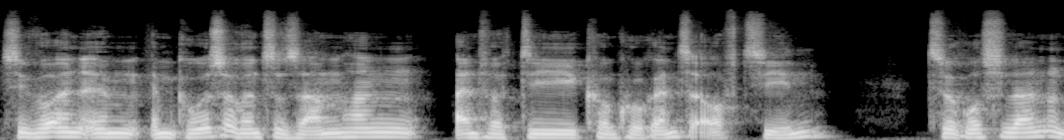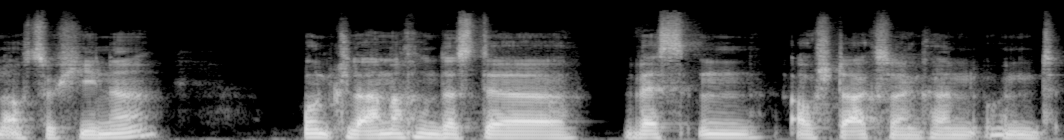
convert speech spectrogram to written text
Sie wollen im, im größeren Zusammenhang einfach die Konkurrenz aufziehen zu Russland und auch zu China und klar machen, dass der Westen auch stark sein kann und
